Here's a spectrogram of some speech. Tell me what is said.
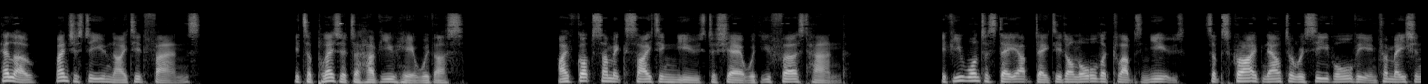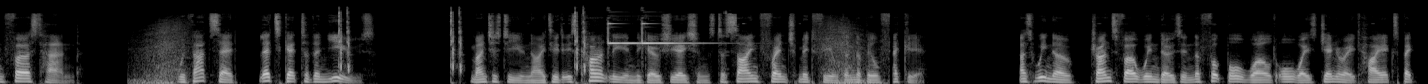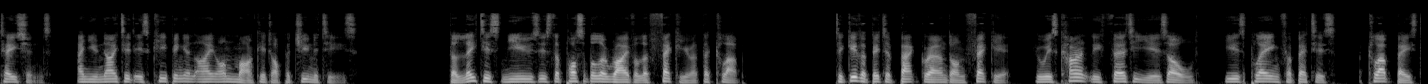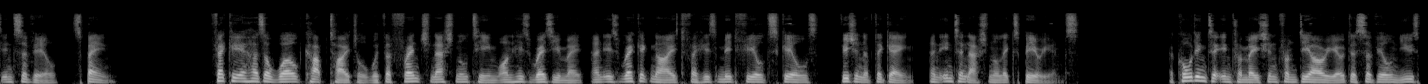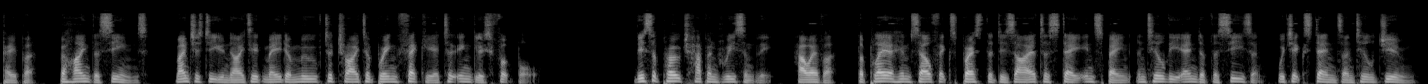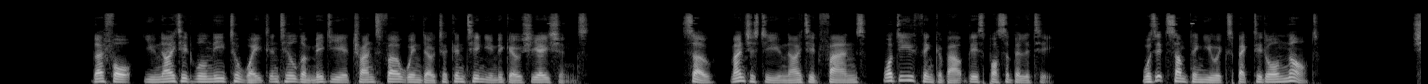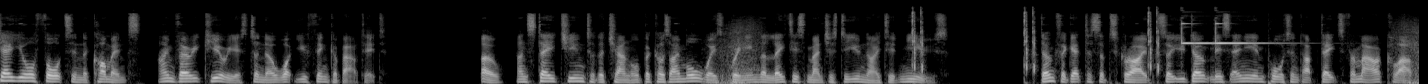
Hello, Manchester United fans. It's a pleasure to have you here with us. I've got some exciting news to share with you firsthand. If you want to stay updated on all the club's news, subscribe now to receive all the information firsthand. With that said, let's get to the news. Manchester United is currently in negotiations to sign French midfielder Nabil Fekir. As we know, transfer windows in the football world always generate high expectations, and United is keeping an eye on market opportunities. The latest news is the possible arrival of Fekir at the club. To give a bit of background on Fekir, who is currently 30 years old, he is playing for Betis, a club based in Seville, Spain. Fekir has a World Cup title with the French national team on his resume and is recognized for his midfield skills, vision of the game, and international experience. According to information from Diario de Seville newspaper, behind the scenes, Manchester United made a move to try to bring Fekir to English football. This approach happened recently, however, the player himself expressed the desire to stay in Spain until the end of the season, which extends until June. Therefore, United will need to wait until the mid-year transfer window to continue negotiations. So, Manchester United fans, what do you think about this possibility? Was it something you expected or not? Share your thoughts in the comments, I'm very curious to know what you think about it. Oh, and stay tuned to the channel because I'm always bringing the latest Manchester United news. Don't forget to subscribe so you don't miss any important updates from our club.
